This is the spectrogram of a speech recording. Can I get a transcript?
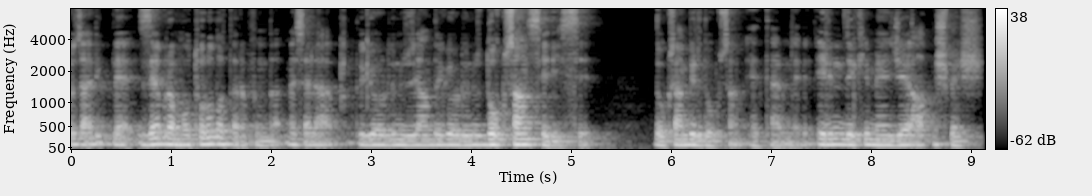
özellikle Zebra Motorola tarafında mesela gördüğünüz yanda gördüğünüz 90 serisi 9190 el terminali. Elimdeki MC65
